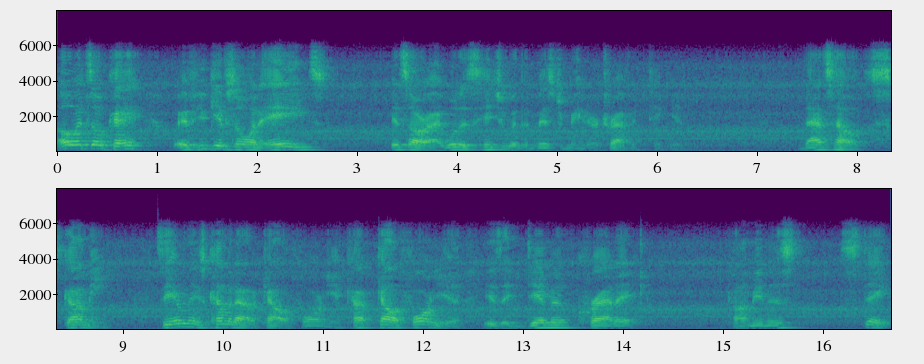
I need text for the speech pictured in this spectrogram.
oh, it's okay. If you give someone AIDS, it's all right. We'll just hit you with a misdemeanor, a traffic ticket. That's how scummy. See, everything's coming out of California. California is a democratic communist state.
